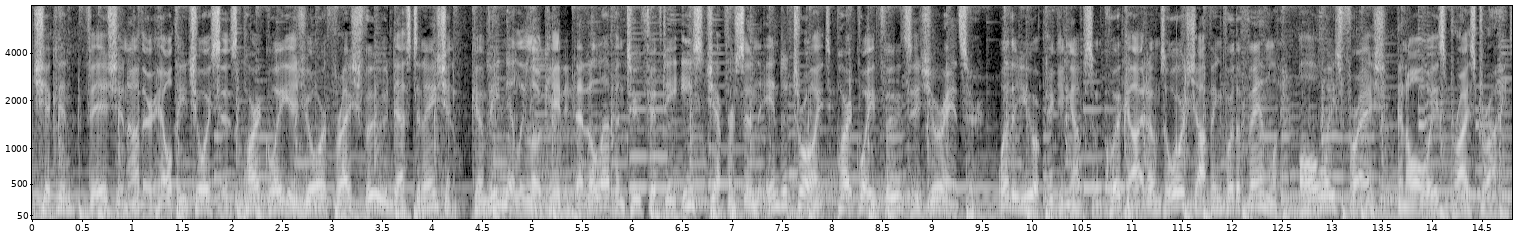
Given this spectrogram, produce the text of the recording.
chicken, fish, and other healthy choices, Parkway is your fresh food destination. Conveniently located at 11250 East Jefferson in Detroit, Parkway Foods is your answer. Whether you are picking up some quick items or shopping for the family, always fresh and always priced right.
